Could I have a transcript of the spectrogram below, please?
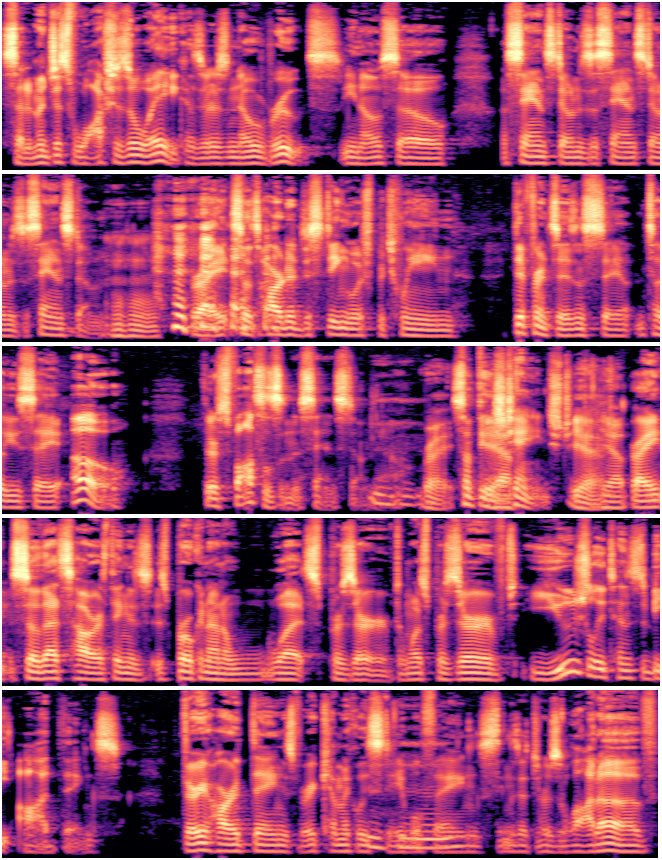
sediment just washes away because there's no roots, you know. So a sandstone is a sandstone is a sandstone hmm right? so it's hard to distinguish between differences and say, until you say, "Oh, there's fossils in the sandstone now. right. Something's yeah. changed." Yeah, Yeah. Right. So that's how our thing is is broken down on what's preserved, and what's preserved usually tends to be odd things, very hard things, very chemically stable Mhm. things, things that there's a lot of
